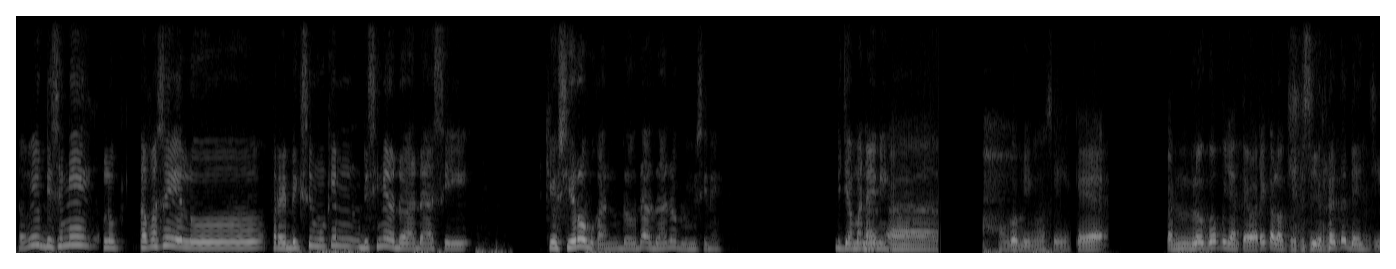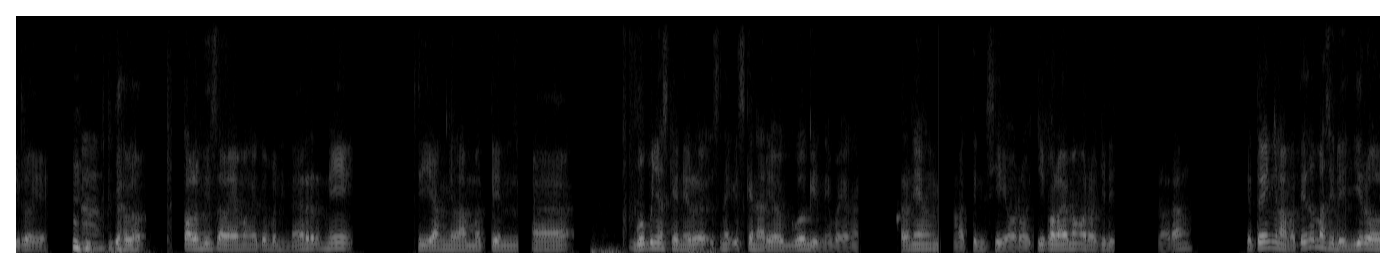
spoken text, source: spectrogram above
Tapi di sini lu apa sih lu prediksi mungkin di sini ada ada si Kyoshiro bukan? Udah udah udah ada belum di sini? Di zaman Nah, ini. eh, gue bingung sih kayak kan lu gue punya teori kalau Kyushiro itu Denjiro ya. Nah, kalau kalau misalnya emang itu benar nih si yang nyelamatin eh gue punya skenario skenario gue gini bayangan. Karena yang nyelamatin si Orochi kalau emang Orochi di orang itu yang nyelamatin itu masih Denjiro.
